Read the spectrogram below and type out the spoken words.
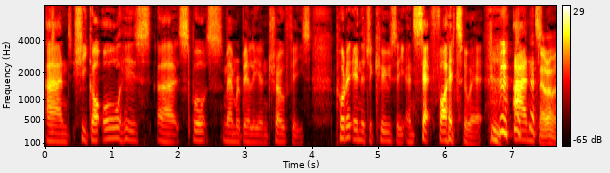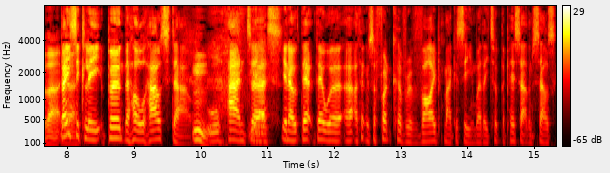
And she got all his uh, sports memorabilia and trophies, put it in the jacuzzi, and set fire to it. and I remember that, yeah. basically burnt the whole house down. And, uh, yes. you know, there, there were, uh, I think it was a front cover of Vibe magazine where they took the piss out of themselves.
